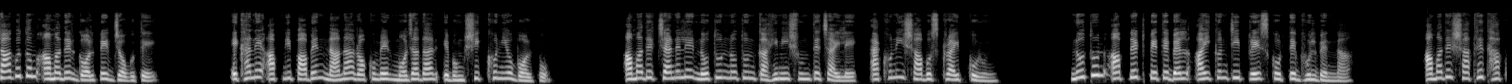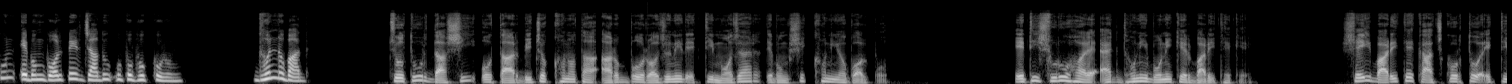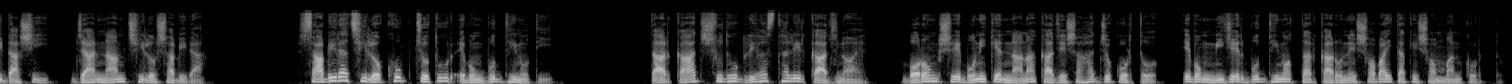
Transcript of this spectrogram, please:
স্বাগতম আমাদের গল্পের জগতে। এখানে আপনি পাবেন নানা রকমের মজাদার এবং শিক্ষণীয় গল্প। আমাদের চ্যানেলে নতুন নতুন কাহিনী শুনতে চাইলে এখনই সাবস্ক্রাইব করুন। নতুন আপডেট পেতে বেল আইকনটি প্রেস করতে ভুলবেন না। আমাদের সাথে থাকুন এবং গল্পের জাদু উপভোগ করুন। ধন্যবাদ। চতুর দাসী ও তার বিচক্ষণতা আরব্য রজনীর একটি মজার এবং শিক্ষণীয় গল্প। এটি শুরু হয় এক ধনী বণিকের বাড়ি থেকে। সেই বাড়িতে কাজ করত একটি দাসী, যার নাম ছিল সাবিরা। সাবিরা ছিল খুব চতুর এবং বুদ্ধিমতী। তার কাজ শুধু গৃহস্থালির কাজ নয়, বরং সে বণিকের নানা কাজে সাহায্য করত এবং নিজের বুদ্ধিমত্তার কারণে সবাই তাকে সম্মান করত।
